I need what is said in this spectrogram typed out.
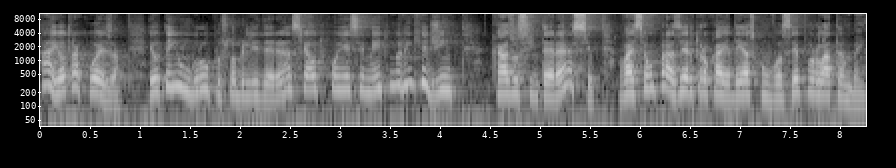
Ah, e outra coisa, eu tenho um grupo sobre liderança e autoconhecimento no LinkedIn. Caso se interesse, vai ser um prazer trocar ideias com você por lá também.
